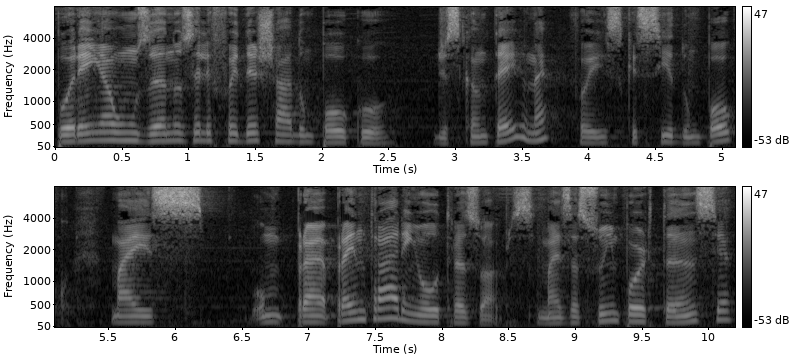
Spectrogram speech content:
Porém, há uns anos ele foi deixado um pouco de escanteio, né? Foi esquecido um pouco, mas um, para entrar em outras obras. Mas a sua importância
